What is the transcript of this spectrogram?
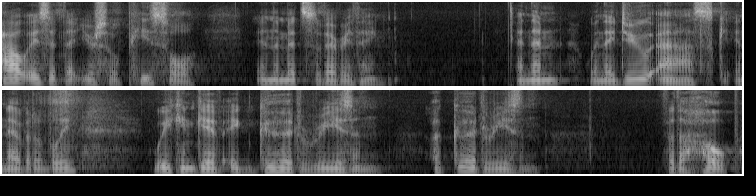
How is it that you're so peaceful in the midst of everything? And then when they do ask, inevitably, we can give a good reason, a good reason for the hope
